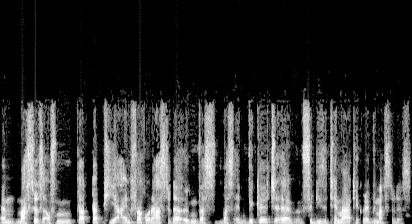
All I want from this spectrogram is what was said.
Ähm, machst du das auf dem Blatt Papier einfach oder hast du da irgendwas was entwickelt äh, für diese Thematik oder wie machst du das?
